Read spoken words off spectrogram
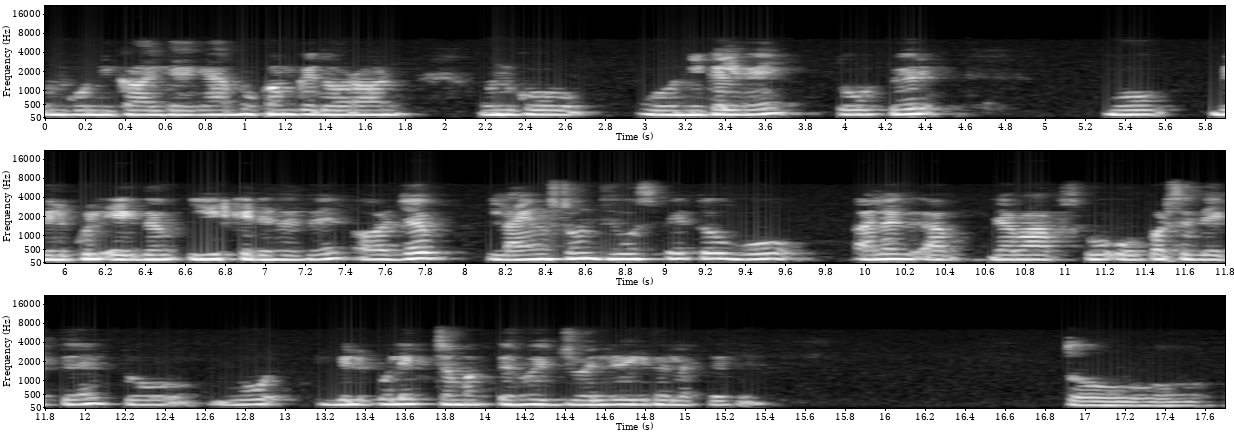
उनको निकाल दिया गया, भूकंप के दौरान उनको वो निकल गए तो फिर वो बिल्कुल एकदम ईट के जैसे थे। और जब लाइम स्टोन थे उस पर तो वो अलग अब जब आप उसको ऊपर से देखते हैं तो वो बिल्कुल एक चमकते हुए ज्वेलरी की तरह लगते थे। तो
